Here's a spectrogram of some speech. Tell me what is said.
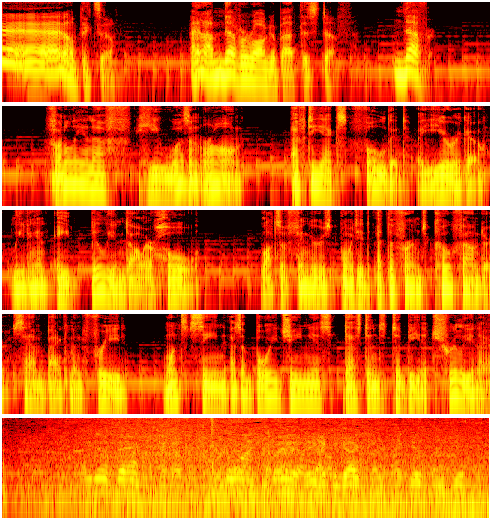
Eh, I don't think so. And I'm never wrong about this stuff. Never. Funnily enough, he wasn't wrong. FTX folded a year ago, leaving an $8 billion hole. Lots of fingers pointed at the firm's co founder, Sam Bankman Fried, once seen as a boy genius destined to be a trillionaire. How you doing, Sam? Thank you, guys. Thank you, thank you.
